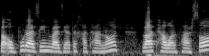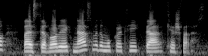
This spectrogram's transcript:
و عبور از این وضعیت خطرناک و توانفرسا و استقرار یک نظم دموکراتیک در کشور است.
